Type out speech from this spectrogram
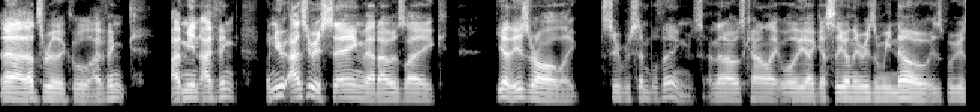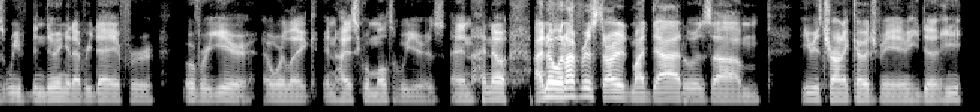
Yeah, that's really cool. I think I mean, I think when you as you were saying that, I was like, yeah, these are all like super simple things. And then I was kind of like, well, yeah, I guess the only reason we know is because we've been doing it every day for over a year or like in high school multiple years. And I know I know when I first started, my dad was um he was trying to coach me. He did he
